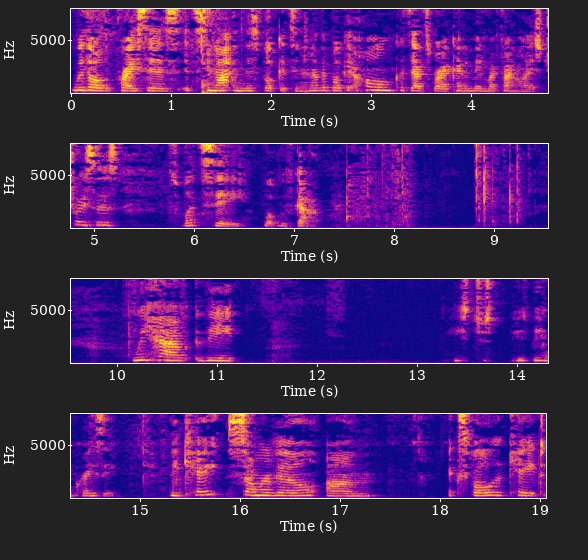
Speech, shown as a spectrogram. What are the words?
with all the prices. It's not in this book, it's in another book at home because that's where I kind of made my finalized choices. So let's see what we've got. We have the, he's just, he's being crazy. The Kate Somerville um, Exfoliate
